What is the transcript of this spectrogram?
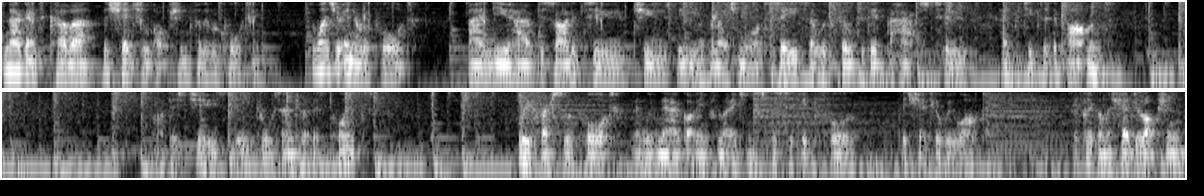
We're now going to cover the schedule option for the reporting. So once you're in a report and you have decided to choose the information you want to see, so we've filtered it perhaps to a particular department. I'll just choose the call centre at this point. Refresh the report and we've now got the information specific for the schedule we want. So click on the schedule option,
